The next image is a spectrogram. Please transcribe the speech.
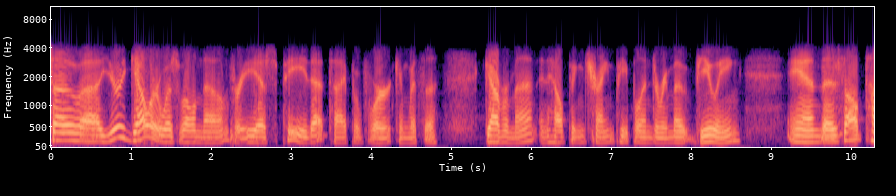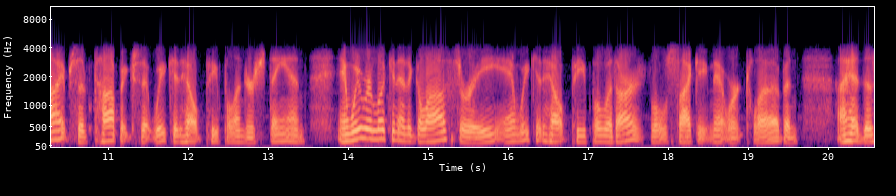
so uh Uri Geller was well known for ESP that type of work and with the government and helping train people into remote viewing. And there's all types of topics that we could help people understand. And we were looking at a glossary, and we could help people with our little psychic network club. And I had this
